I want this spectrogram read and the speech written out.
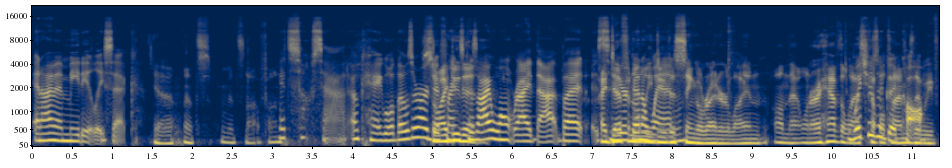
and I'm immediately sick. Yeah, that's it's not fun. It's so sad. Okay, well those are our So difference because I won't ride that, but I so you're gonna definitely do the single rider line on that one, or I have the last Which couple times call. that we've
